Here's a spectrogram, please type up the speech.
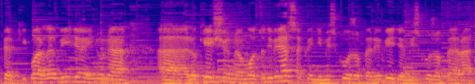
per chi guarda il video, in una uh, location molto diversa, quindi mi scuso per il video e mi scuso per,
